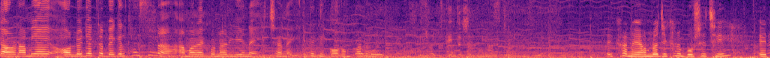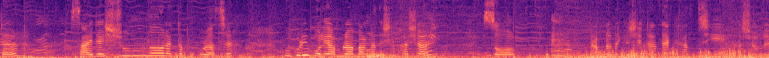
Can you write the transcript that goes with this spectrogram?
কারণ আমি অলরেডি একটা বেগেল খাইছি না আমার এখন আর ইয়ে নাই ইচ্ছা নাই। এটা কি গরম পানি? এখানে আমরা যেখানে বসেছি, এটার সাইডে সুন্দর একটা পুকুর আছে। পুকুরই বলি আমরা বাংলাদেশি ভাষায়। সো আপনাদেরকে সেটা দেখাচ্ছি আসলে।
